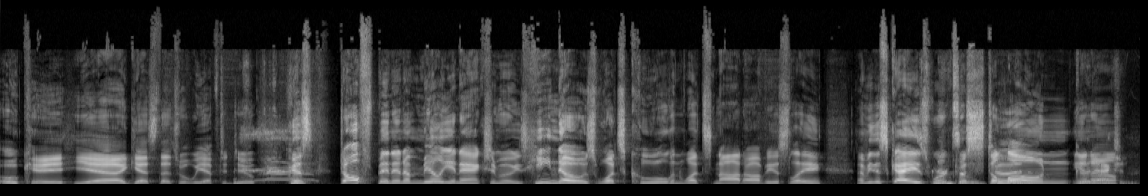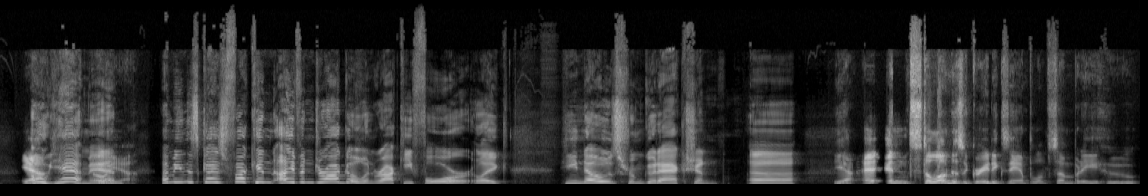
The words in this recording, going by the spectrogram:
okay, yeah, I guess that's what we have to do. Cuz Dolph's been in a million action movies. He knows what's cool and what's not, obviously. I mean, this guy has worked with some good- Stallone, you Good know. action. Yeah. Oh yeah, oh, man. Oh yeah. I mean, this guy's fucking Ivan Drago in Rocky 4. Like he knows from good action. Uh Yeah, and, and Stallone is a great example of somebody who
